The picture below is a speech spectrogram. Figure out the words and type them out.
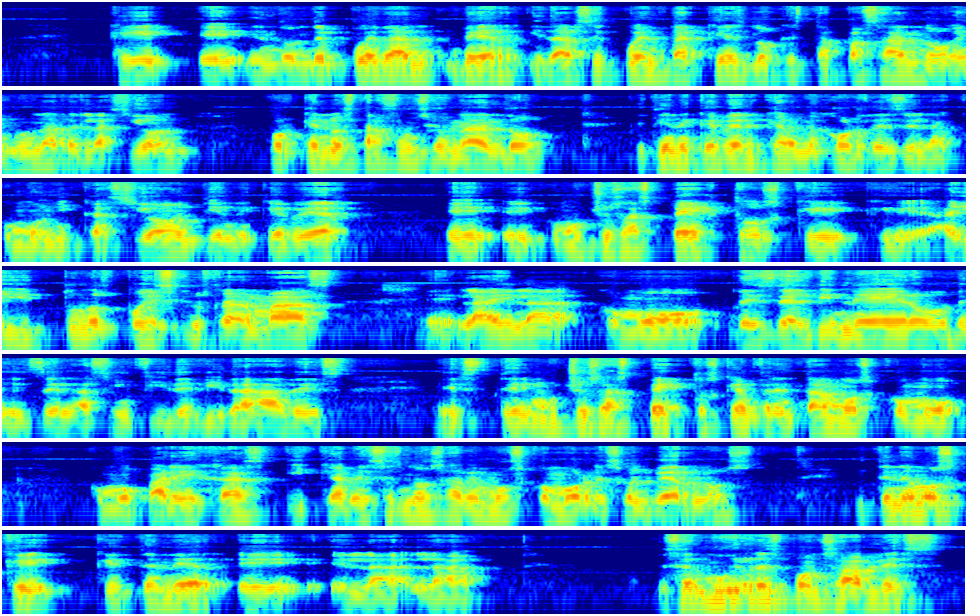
que eh, en donde puedan ver y darse cuenta qué es lo que está pasando en una relación, por qué no está funcionando, que tiene que ver que a lo mejor desde la comunicación, tiene que ver eh, eh, muchos aspectos que, ahí tú nos puedes ilustrar más, eh, Laila, como desde el dinero, desde las infidelidades, este, muchos aspectos que enfrentamos como, como parejas y que a veces no sabemos cómo resolverlos. Y tenemos que, tener la, la, ser muy responsables,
